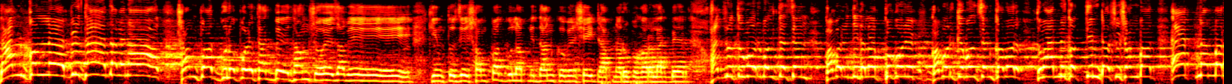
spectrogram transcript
দান করলে বৃথা যাবে না। সম্পদগুলো পড়ে থাকবে, ধ্বংস হয়ে যাবে। কিন্তু যে সম্পদগুলো আপনি দান করবেন, সেইটা আপনার উপকার লাগবে। সুসংবাদ, এক নাম্বার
